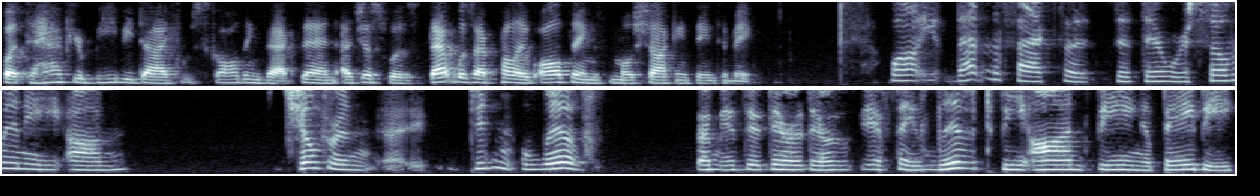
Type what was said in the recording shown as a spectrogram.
But to have your baby die from scalding back then, I just was that was I probably of all things the most shocking thing to me. Well, that and the fact that that there were so many um, children uh, didn't live I mean, they're, they're, if they lived beyond being a baby,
